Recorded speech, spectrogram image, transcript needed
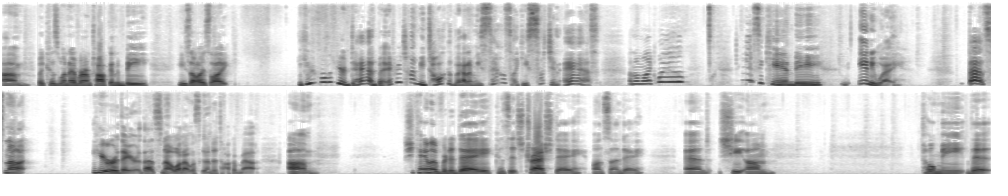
Um, because whenever I'm talking to B, he's always like, You love your dad, but every time you talk about him, he sounds like he's such an ass. And I'm like, Well, I guess he can be. Anyway, that's not here or there. That's not what I was going to talk about. Um, she came over today because it's trash day on Sunday, and she um told me that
